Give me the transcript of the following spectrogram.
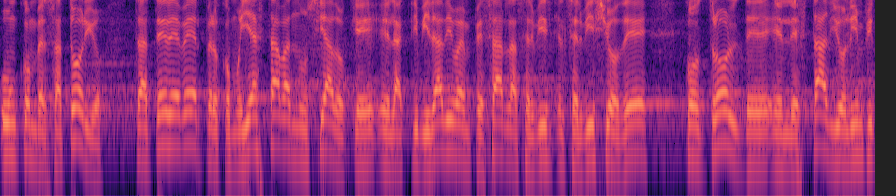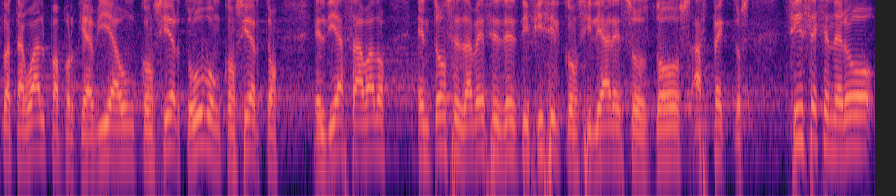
un conversatorio. Traté de ver, pero como ya estaba anunciado que la actividad iba a empezar, el servicio de control del Estadio Olímpico Atahualpa, porque había un concierto, hubo un concierto el día sábado, entonces a veces es difícil conciliar esos dos aspectos. Sí se generó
